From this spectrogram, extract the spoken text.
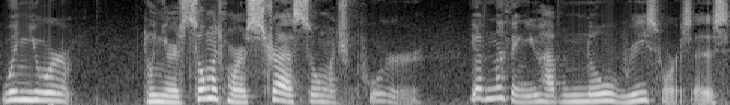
When you're when you're so much more stressed, so much poorer, you have nothing. You have no resources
